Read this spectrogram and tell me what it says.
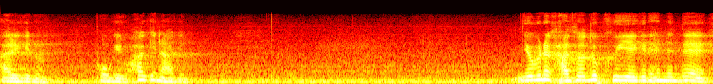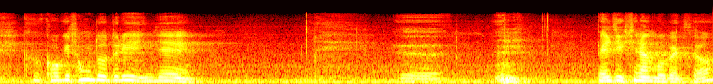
알기로는 보기 확인하기 이번에 가서도 그 얘기를 했는데 그 거기 성도들이 이제 그 벨직 신앙 고백서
